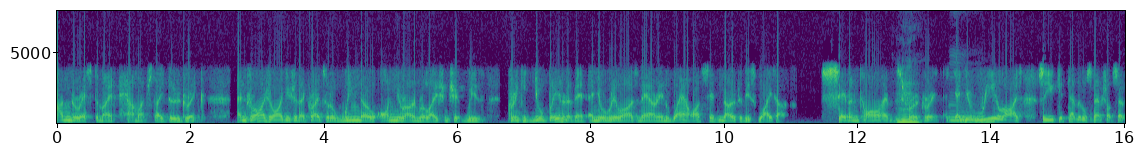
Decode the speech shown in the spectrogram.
underestimate how much they do drink. And dry July gives you that great sort of window on your own relationship with drinking. You'll be at an event and you'll realise an hour in, wow, I've said no to this waiter seven times for a mm. drink. And, and you mm. realise, so you get that little snapshot. So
